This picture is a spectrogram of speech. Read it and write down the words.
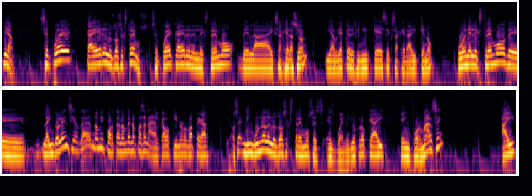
Mira, se puede caer en los dos extremos. Se puede caer en el extremo de la exageración y habría que definir qué es exagerar y qué no. O en el extremo de la indolencia. No me importa, no, no pasa nada. Al cabo aquí no nos va a pegar. O sea, ninguno de los dos extremos es, es bueno. Yo creo que hay que informarse. Hay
